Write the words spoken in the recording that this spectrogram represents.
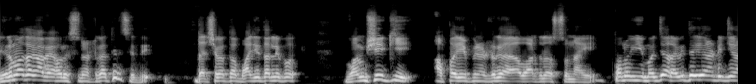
నిర్మాతగా వ్యవహరిస్తున్నట్టుగా తెలిసింది. దర్శకత్వ బాధ్యతల్ని వంశీకి అప్పజెప్పినట్లుగా వార్తలు వస్తున్నాయి. తను ఈ మధ్య రవితేజ నటించిన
